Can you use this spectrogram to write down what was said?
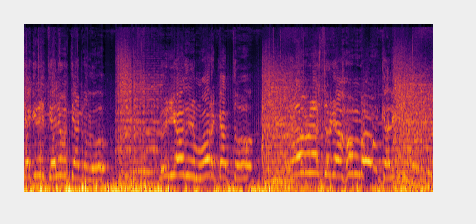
సగిని తెలివితేటలు దుర్యోధని మూర్ఖత్వం రావణాసుడి అహంభావం కలిగిన వాడు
